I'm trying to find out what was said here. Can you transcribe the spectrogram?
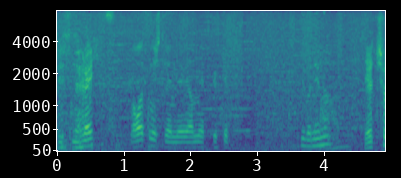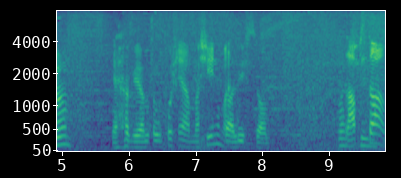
Bisschen rechts. Brauchst nicht drin, wir haben jetzt geskippt. Ich übernehme. Jetzt schon? Ja, wir haben schon gepusht. Ja, Maschine, Da Mann. lief Storm. Labstorm.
